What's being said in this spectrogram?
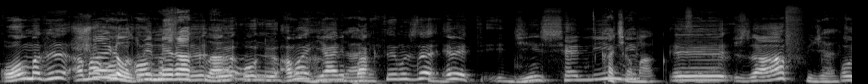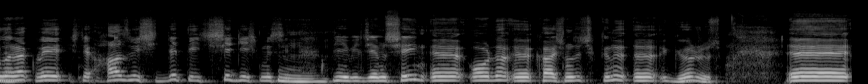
Olmadı ama Şöyle ol- oldu, bir olması- merakla, e, e, o- e, ama yani- yani, baktığımızda evet cinselliğin Kaçamak bir e, mesela. zaaf Yüceltilen. olarak ve işte haz ve şiddetle iç içe geçmesi Hmm. diyebileceğimiz şeyin e, orada e, karşımıza çıktığını e, görürüz. E,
